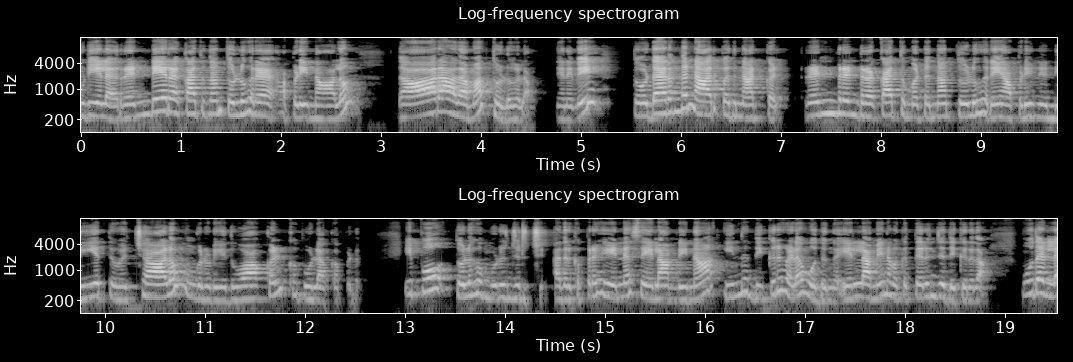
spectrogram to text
முடியலை ரெண்டே ரக்காத்து தான் தொழுகிறேன் அப்படின்னாலும் தாராளமாக தொழுகலாம். எனவே தொடர்ந்து நாற்பது நாட்கள் ரெண்டு ரெண்டு ரக்காத்து மட்டும்தான் தொழுகிறேன் அப்படின்னு நியத்து வச்சாலும் உங்களுடைய துவாக்கள் கபூலாக்கப்படும். இப்போது தொழுகை முடிஞ்சிருச்சு. அதற்கு பிறகு என்ன செய்யலாம் அப்படின்னா இந்த திக்ருகளை ஒதுங்க. எல்லாமே நமக்கு தெரிஞ்ச திக்ரு தான். முதல்ல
